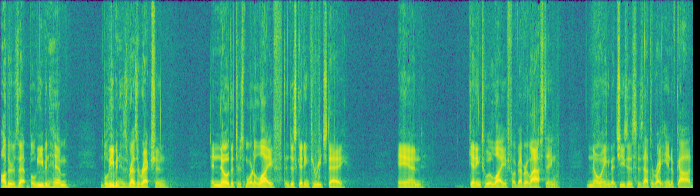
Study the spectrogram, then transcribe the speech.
others that believe in Him believe in his resurrection, and know that there's more to life than just getting through each day and getting to a life of everlasting, knowing that Jesus is at the right hand of God.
